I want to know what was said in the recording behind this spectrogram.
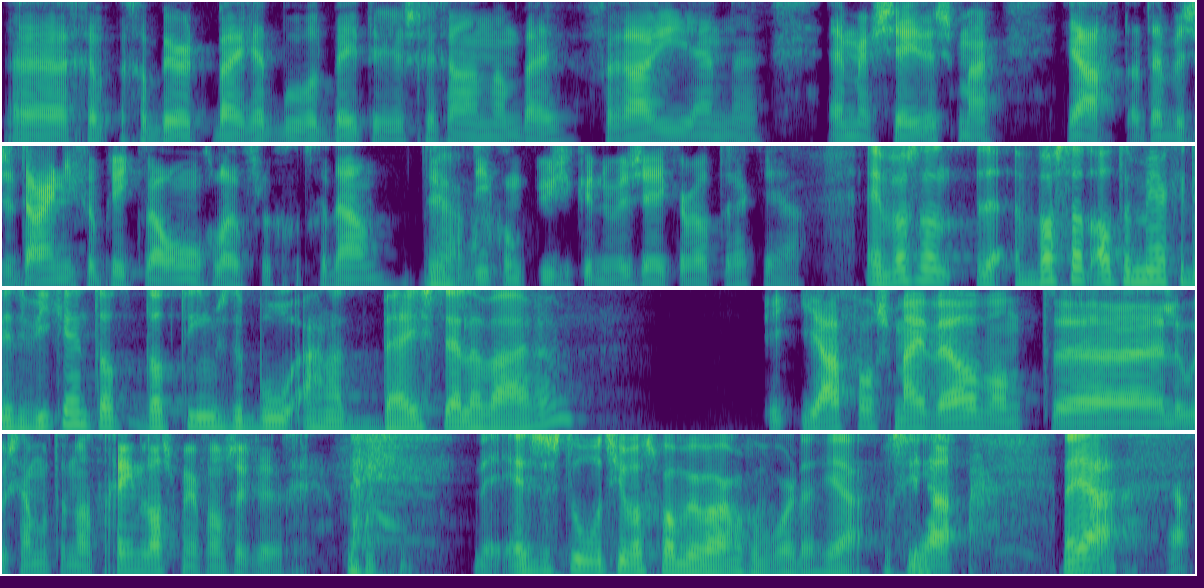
uh, ge gebeurd bij Red Bull wat beter is gegaan dan bij Ferrari en, en Mercedes. Maar ja, dat hebben ze daar in die fabriek wel ongelooflijk goed gedaan. De, ja. Die conclusie kunnen we zeker wel trekken, ja. En was, dan, was dat al te merken dit weekend dat, dat teams de boel aan het bijstellen waren? Ja, volgens mij wel, want Lewis Hamilton had geen last meer van zijn rug. nee, en zijn stoeltje was gewoon weer warm geworden. Ja, precies. Ja. Nou ja, ja,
